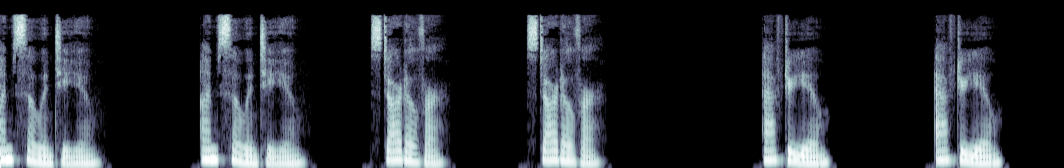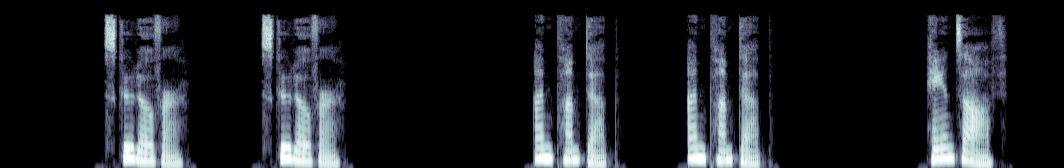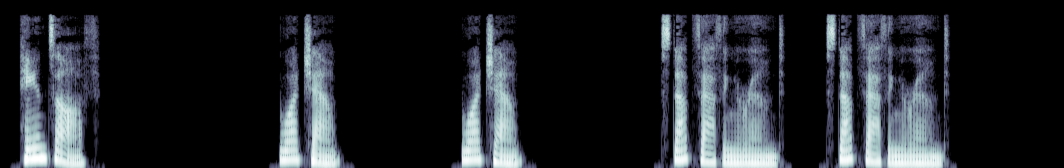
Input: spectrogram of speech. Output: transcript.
I'm so into you. I'm so into you. Start over. Start over. After you. After you. Scoot over. Scoot over. I'm pumped up. I'm pumped up. Hands off. Hands off. Watch out. Watch out. Stop faffing around. Stop faffing around.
